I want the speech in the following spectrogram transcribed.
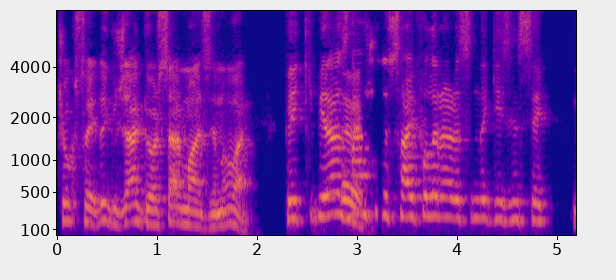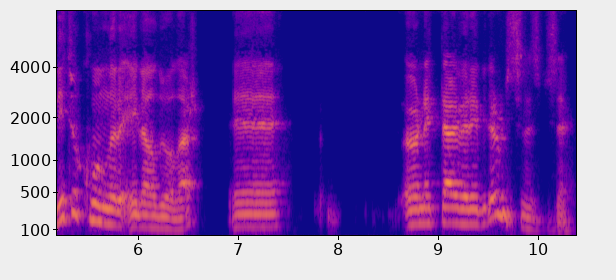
Çok sayıda güzel görsel malzeme var. Peki biraz evet. daha şöyle sayfalar arasında gezinsek ne tür konuları ele alıyorlar? Ee, örnekler verebilir misiniz bize?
